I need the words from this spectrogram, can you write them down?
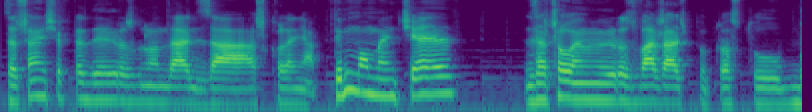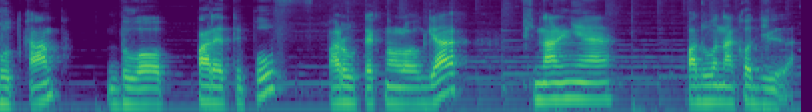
Zacząłem się wtedy rozglądać za szkoleniami. W tym momencie zacząłem rozważać po prostu bootcamp. Było parę typów, w paru technologiach. Finalnie padło na Codille.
